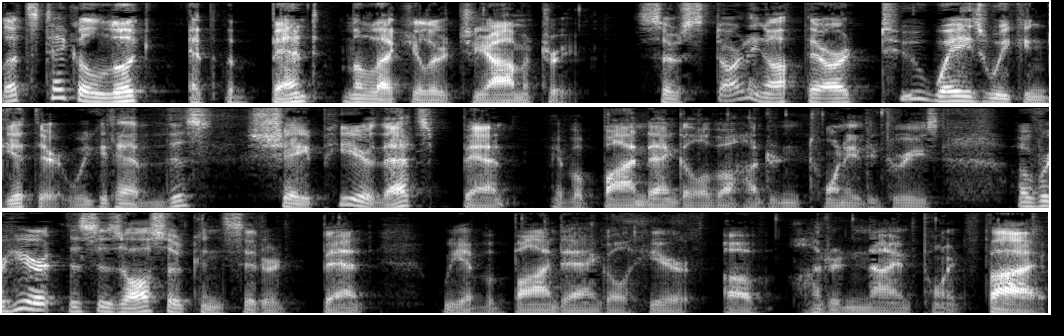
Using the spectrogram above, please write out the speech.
let's take a look at the bent molecular geometry. So starting off, there are two ways we can get there. We could have this shape here, that's bent. We have a bond angle of 120 degrees. Over here, this is also considered bent. We have a bond angle here of 109.5.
